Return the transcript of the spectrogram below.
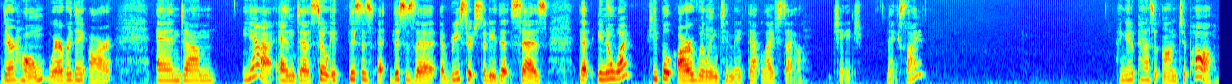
their home, wherever they are. And um, yeah, and uh, so it, this is a, this is a, a research study that says that you know what people are willing to make that lifestyle change. Next slide. I'm going to pass it on to Paul.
